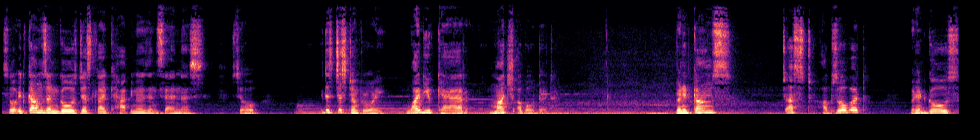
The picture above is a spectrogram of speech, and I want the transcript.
So it comes and goes just like happiness and sadness. So it is just temporary. Why do you care much about it? When it comes, just observe it. When it goes,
